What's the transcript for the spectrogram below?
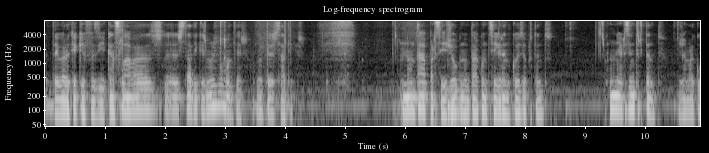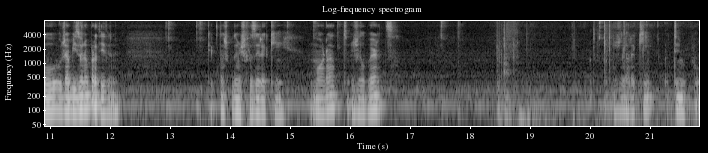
Até agora o que é que eu fazia? Cancelava as, as estáticas, mas vou manter. Vou manter as estáticas. Não está a aparecer jogo, não está a acontecer grande coisa, portanto. O Neres, entretanto, já marcou, já avisou na partida. Né? O que é que nós podemos fazer aqui? Morato, Gilberto. Vamos dar aqui tempo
